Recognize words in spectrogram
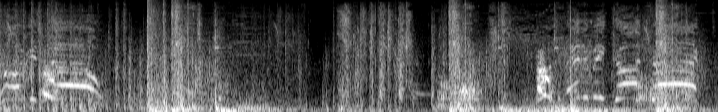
Target down! Enemy contact!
